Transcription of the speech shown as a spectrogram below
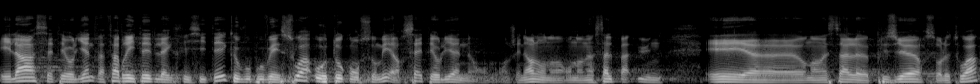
et là, cette éolienne va fabriquer de l'électricité que vous pouvez soit autoconsommer. Alors, cette éolienne, en, général, on n'en installe pas une. Et euh, on en installe plusieurs sur le toit.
